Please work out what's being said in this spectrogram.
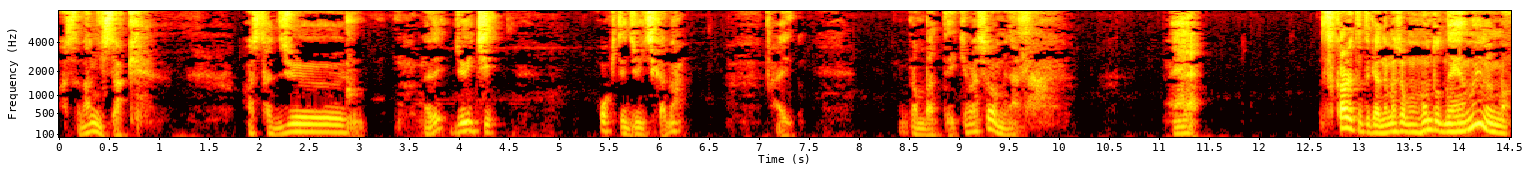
明日何日だっけ？明日10、あれ ?11。起きて11かな。はい。頑張っていきましょう、皆さん。ね。疲れた時は寝ましょう。もうほんと眠いの今。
